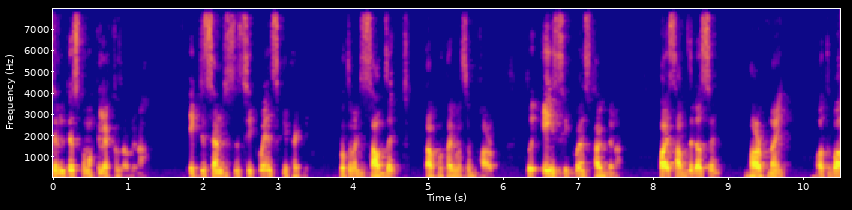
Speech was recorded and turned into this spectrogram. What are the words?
সেন্টেন্স তোমাকে লেখা যাবে না। একটি সেন্টেন্সের সিকোয়েন্স কি থাকে? প্রথমে একটি সাবজেক্ট তারপর থাকবে হচ্ছে ভার্ব তো এই সিকোয়েন্স থাকবে না। হয় সাবজেক্ট আছে ভার্ব নাই, অথবা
